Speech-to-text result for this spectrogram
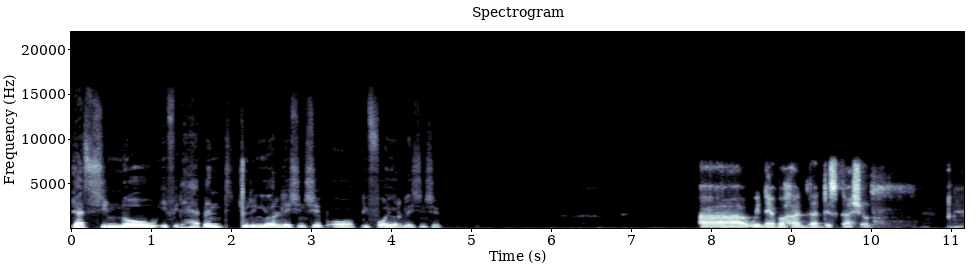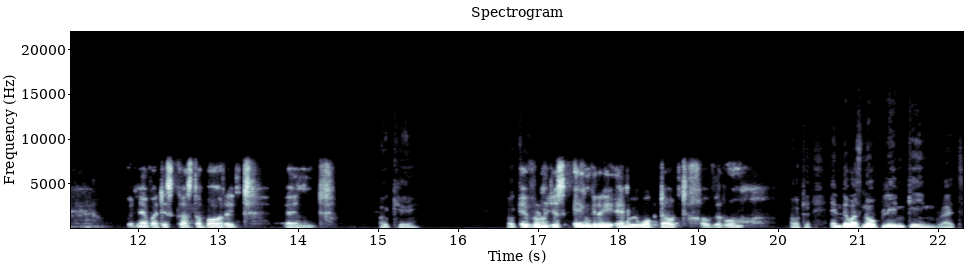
does she know if it happened during your relationship or before your relationship? Uh, we never had that discussion. We never discussed about it, and Okay. Okay. everyone was just angry, and we walked out of the room. Okay. And there was no blame game, right?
